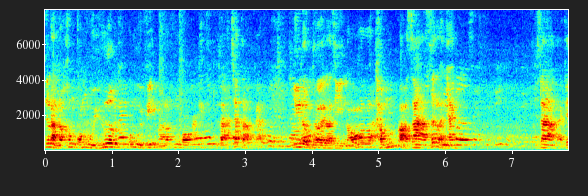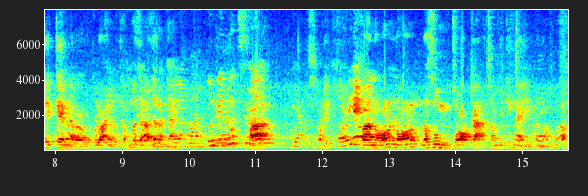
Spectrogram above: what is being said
tức là nó không có mùi hương không có mùi vị mà nó không có các cái gia chất nào cả nhưng đồng thời là gì nó nó thấm vào da rất là nhanh da cái kem này là cái loại thấm vào da rất là nhanh và sorry và nó nó nó dùng cho cả trong những cái ngày mà nóng ẩm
